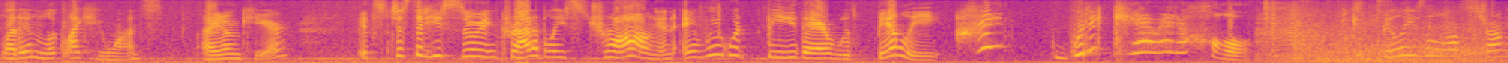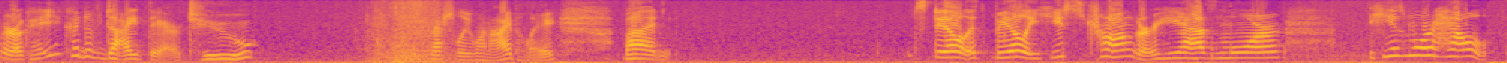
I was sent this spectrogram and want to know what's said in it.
let him look like he wants. I don't care. It's just that he's so incredibly strong and if we would be there with Billy I wouldn't care at all. Because Billy's a lot stronger, okay? He could have died there too. Especially when I play. But still, it's Billy. He's stronger. He has more he has more health.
